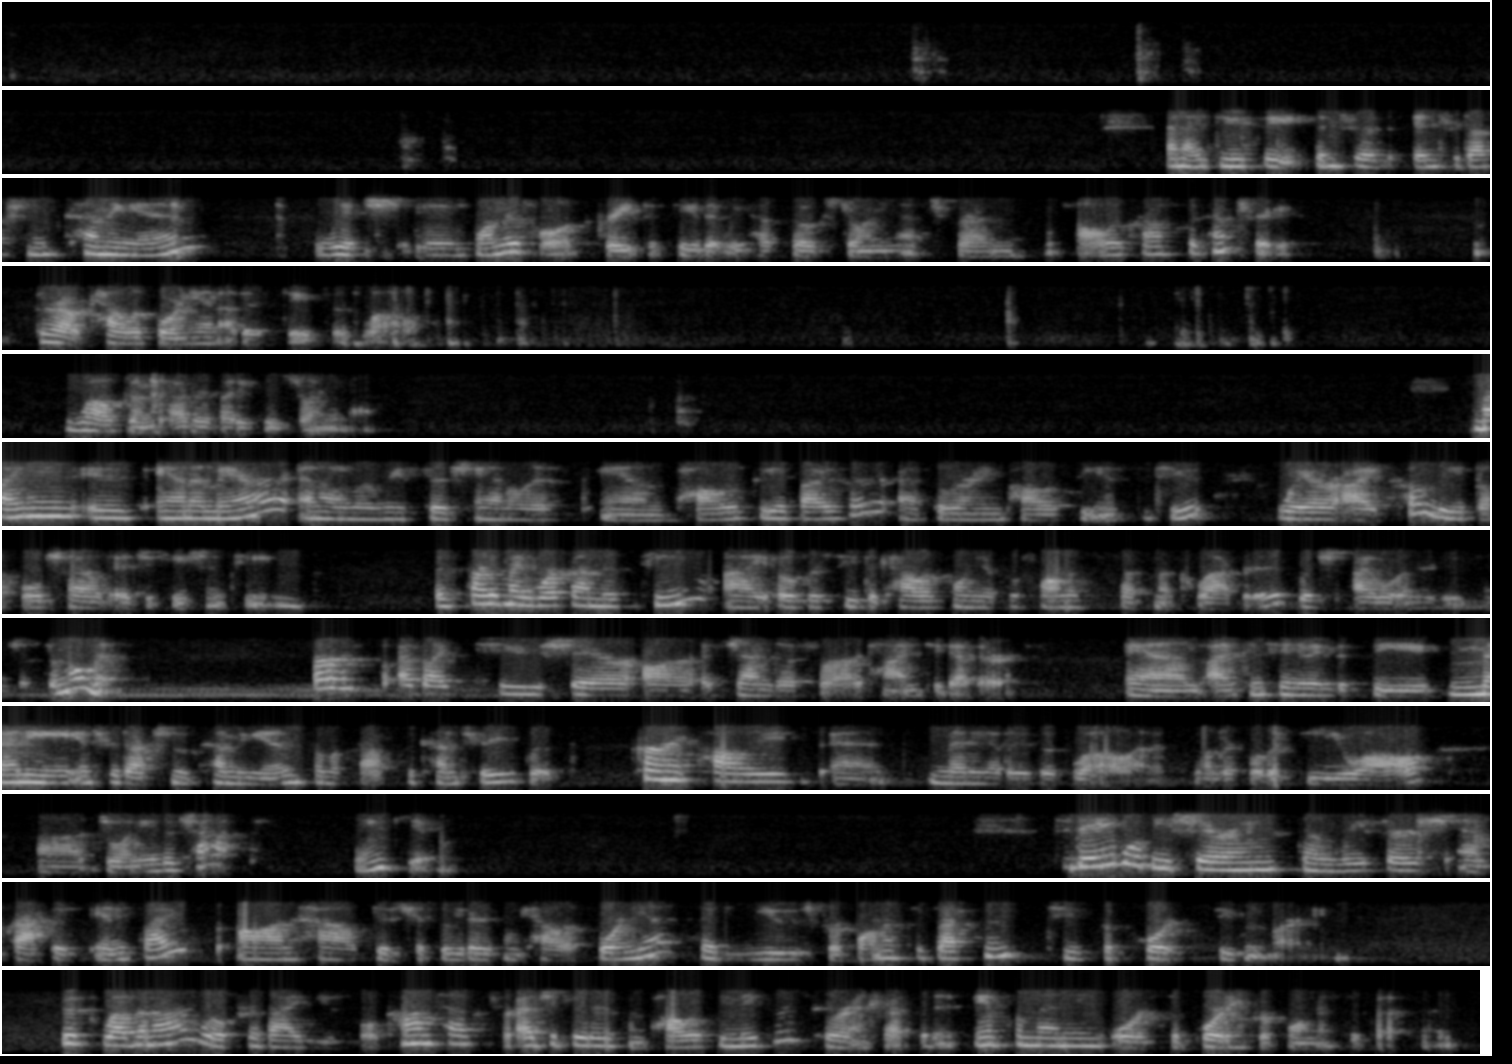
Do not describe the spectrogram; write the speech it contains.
And I do see intro introductions coming in, which is wonderful. It's great to see that we have folks joining us from all across the country, throughout California and other states as well. Welcome to everybody who's joining us. My name is Anna Maier, and I'm a research analyst and policy advisor at the Learning Policy Institute, where I co-lead the whole child education team. As part of my work on this team, I oversee the California Performance Assessment Collaborative, which I will introduce in just a moment. First, I'd like to share our agenda for our time together. And I'm continuing to see many introductions coming in from across the country with current colleagues and many others as well. And it's wonderful to see you all uh, joining the chat. Thank you. Today we'll be sharing some research and practice insights on how district leaders in California have used performance assessments to support student learning. This webinar will provide useful context for educators and policymakers who are interested in implementing or supporting performance assessments.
